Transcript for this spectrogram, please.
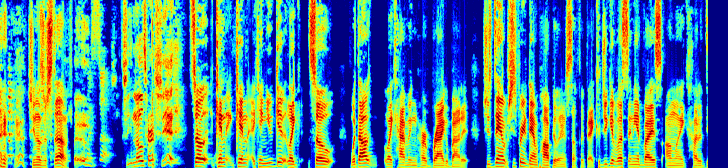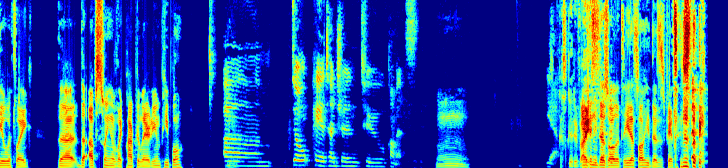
yeah. she knows her stuff Boom. My stuff. She knows her shit. So can can can you give like so without like having her brag about it? She's damn she's pretty damn popular and stuff like that. Could you give us any advice on like how to deal with like the the upswing of like popularity in people? Um, don't pay attention to comments. Mm. Yeah. That's good advice. Anthony does all the t- that's all he does is pay attention. to, like-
